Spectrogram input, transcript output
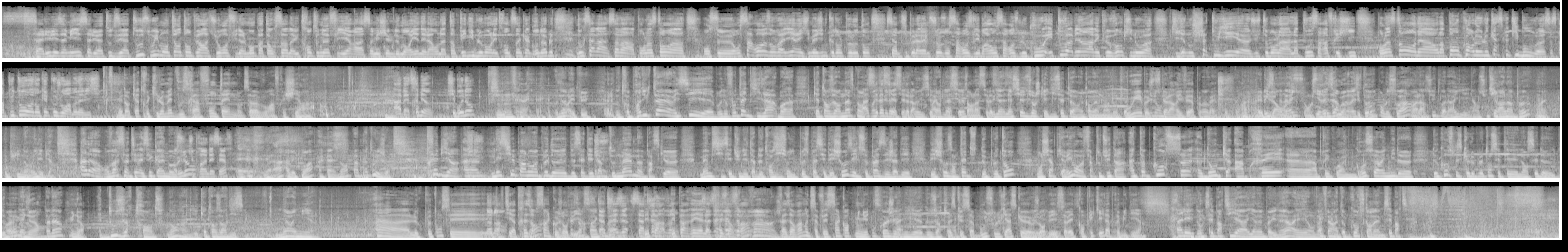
Salut les amis, salut à toutes et à tous. Oui, montée en température, oh, finalement pas tant que ça. On a eu 39 hier à Saint-Michel-de-Maurienne et là on atteint péniblement les 35 à Grenoble. Donc ça va, ça va. Pour l'instant, euh, on se, on s'arrose, on va dire, et j'imagine que dans le peloton, c'est un petit peu la même chose. On s'arrose les bras, on s'arrose le cou et tout va bien avec le vent qui nous, euh, qui vient nous chatouiller euh, justement la, peau, ça rafraîchit. Pour l'instant, on n'a pas encore le, le casque qui boue. Ça sera plutôt dans quelques jours à mon avis. Mais dans 4 km, vous serez à Fontaine, donc ça va vous rafraîchir. Ah ben très bien. Chez Bruno. Ça aurait pu. Notre producteur ici, Bruno Fontaine, qui là, bon, 14h09, non, Ah, c'est la sieste là. Oui, c'est Ouais, l'heure de la sieste. temps-là, c'est la sieste. la sieste dure jusqu'à 17h hein, quand même. hein, donc, euh, Oui, bah, jusqu'à l'arrivée à peu près. ouais, à peu près. Ouais. Et Oui, puis il là, on, on le il réserve le resto peu. pour le soir. Voilà. Ensuite, voilà, il, ensuite il râle un peu. Ouais. Et puis non, il est bien. Alors, on va s'intéresser quand même au Ensuite, vélo. tu prends un dessert. Eh, voilà, avec moi. non, pas, pas tous les jours. Très bien. Euh, messieurs, parlons un peu de, de cette étape tout de même, parce que même si c'est une étape de transition, il peut se passer des choses, et il se passe déjà des, des choses en tête de peloton. Mon cher Pierre-Yves, on va faire tout de suite un, un top course. Donc après, euh, après quoi? Une grosse heure et demie de, de course, puisque le peloton s'était lancé de, de Ouais, une heure. tout à l'heure. Une heure. À 12h30. Non, il est 14h10. Une heure et demie. hein. Ah, le peloton c'est parti à 13h05 aujourd'hui. hein. 13h05. C'est à 13h, c'est à Départ, 13h20. départ réel à 13h20. 13h20, donc ça fait 50 minutes. Pourquoi j'ai Ouais. mis euh, 2h30 Parce que ça boue sous le casque aujourd'hui. Ça va être compliqué l'après-midi. hein. Allez, donc c'est parti, il n'y a, il y a même pas une heure et on va faire un top course quand même. C'est parti.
